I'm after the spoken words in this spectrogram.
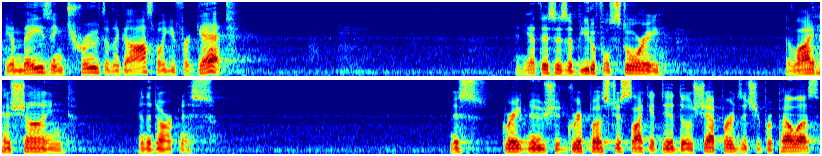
the amazing truth of the gospel. You forget. And yet, this is a beautiful story. The light has shined in the darkness. This great news should grip us just like it did those shepherds. It should propel us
